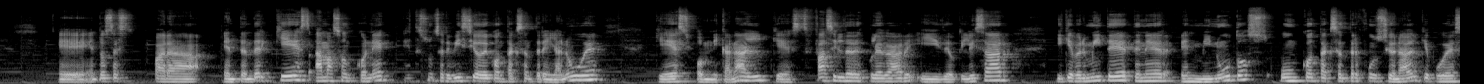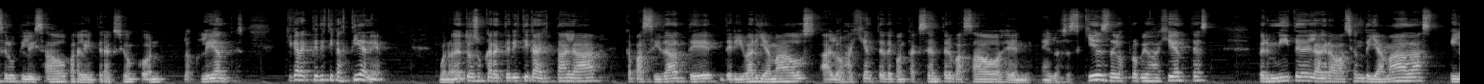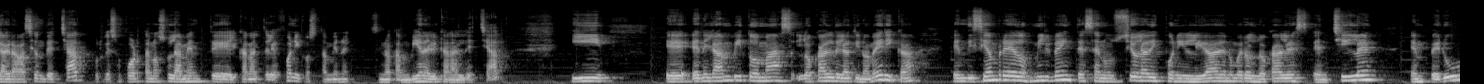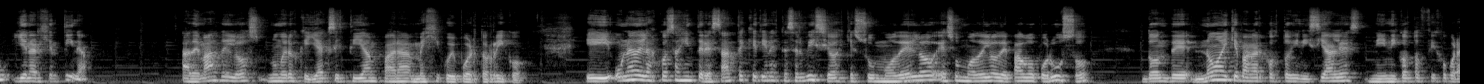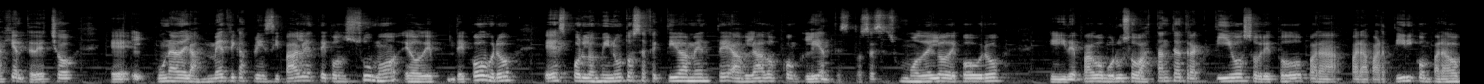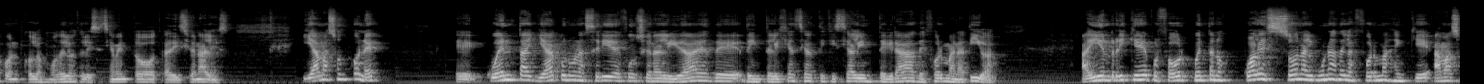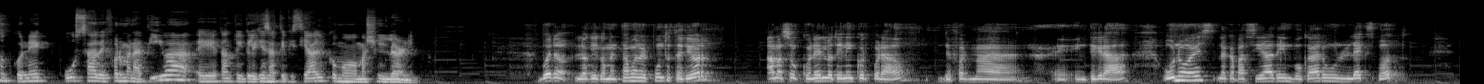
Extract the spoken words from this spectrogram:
Eh, entonces, para entender qué es Amazon Connect, este es un servicio de contact center en la nube, que es omnicanal, que es fácil de desplegar y de utilizar y que permite tener en minutos un contact center funcional que puede ser utilizado para la interacción con los clientes. ¿Qué características tiene? Bueno, dentro de sus características está la capacidad de derivar llamados a los agentes de contact center basados en, los skills de los propios agentes, permite la grabación de llamadas y la grabación de chat, porque soporta no solamente el canal telefónico, sino también el canal de chat. Y eh, en el ámbito más local de Latinoamérica, en diciembre de 2020 se anunció la disponibilidad de números locales en Chile, en Perú y en Argentina, además de los números que ya existían para México y Puerto Rico. Y una de las cosas interesantes que tiene este servicio es que su modelo es un modelo de pago por uso, donde no hay que pagar costos iniciales ni, ni costos fijos por agente. De hecho, eh, una de las métricas principales de consumo eh, o de, cobro es por los minutos efectivamente hablados con clientes. Entonces es un modelo de cobro y de pago por uso bastante atractivo, sobre todo para, partir y comparado con, los modelos de licenciamiento tradicionales. Y Amazon Connect eh, cuenta ya con una serie de funcionalidades de, inteligencia artificial integradas de forma nativa. Ahí, Enrique, por favor, cuéntanos cuáles son algunas de las formas en que Amazon Connect usa de forma nativa eh, tanto inteligencia artificial como machine learning. Bueno, lo que comentamos en el punto anterior, Amazon con él lo tiene incorporado de forma eh, integrada. Uno es la capacidad de invocar un Lexbot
